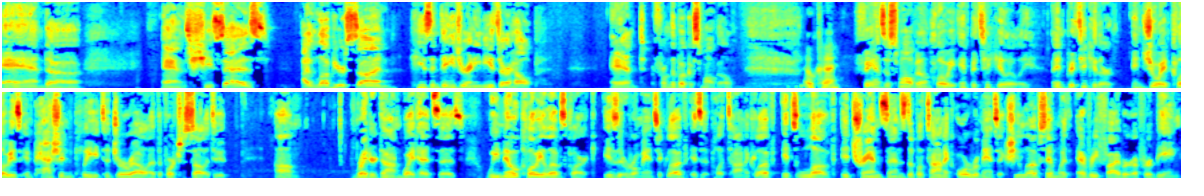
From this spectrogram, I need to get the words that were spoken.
and uh, and she says, "I love your son. He's in danger and he needs our help." And from the Book of Smallville, Okay. fans of Smallville and Chloe, in particularly, in particular, enjoyed Chloe's impassioned plea to Jor-El at the Fortress of Solitude. Um, writer Don Whitehead says, "We know Chloe loves Clark. Is it romantic love? Is it platonic love? It's love. It transcends the platonic or romantic. She loves him with every fiber of her being.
